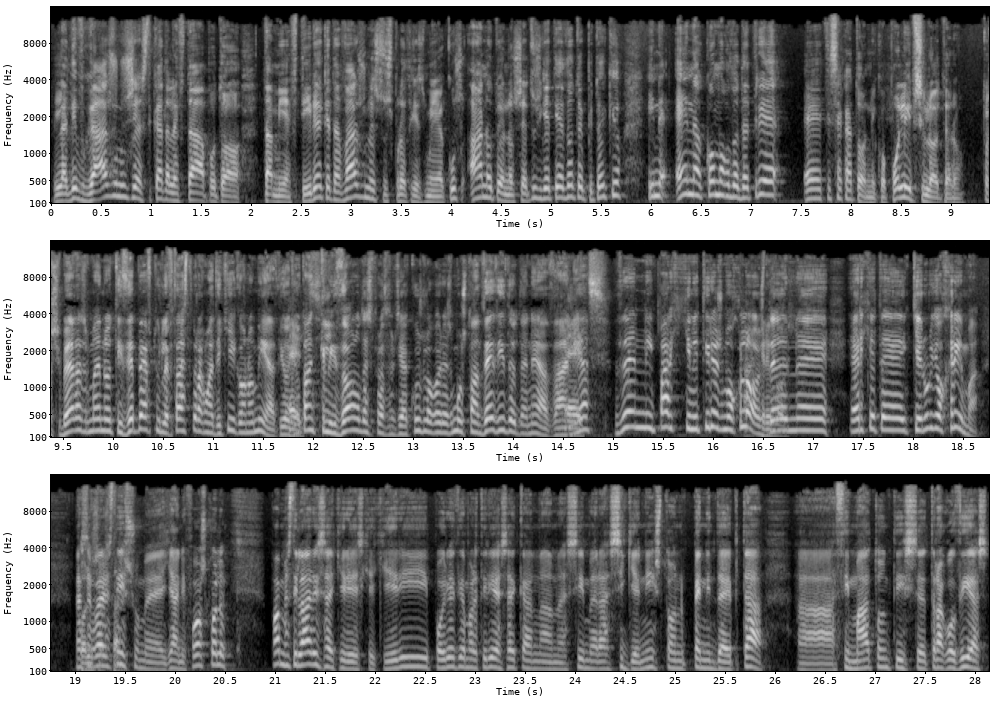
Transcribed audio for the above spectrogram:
Δηλαδή βγάζουν ουσιαστικά τα λεφτά από τα ταμιευτήρια και τα βάζουν στους προθεσμιακούς άνω του ενός έτους, γιατί εδώ το επιτόκιο είναι 1,83%. Νίκο. Πολύ υψηλότερο. Το συμπέρασμα είναι ότι δεν πέφτουν λεφτά στην πραγματική οικονομία. Διότι Έτσι. όταν κλειδώνονται στους προθεσμιακούς λογαριασμούς, όταν δεν δίδονται νέα δάνεια, Έτσι. δεν υπάρχει κινητήριος μοχλός. Ακριβώς. Δεν ε, έρχεται καινούριο χρήμα. Να σε σωστά. ευχαριστήσουμε, Γιάννη Φόσκολε. Πάμε στη Λάρισα, κυρίες και κύριοι. Η πορεία διαμαρτυρίας έκαναν σήμερα συγγενείς των 57 α, θυμάτων της ε, τραγωδίας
